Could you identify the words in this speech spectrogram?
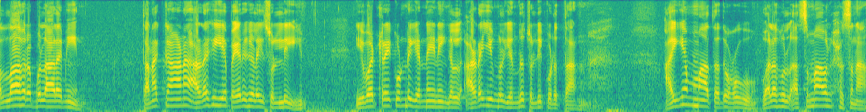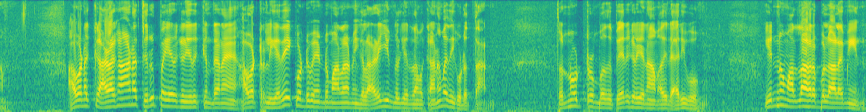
அல்லாஹ் ரபுல் ஆலமீன் தனக்கான அழகிய பெயர்களை சொல்லி இவற்றை கொண்டு என்னை நீங்கள் அடையுங்கள் என்று சொல்லிக் கொடுத்தான். ஐயம்மா ததுஹு வலகுல் அஸ்மாவுல் ஹஸ்னா. அவனுக்கு அழகான திருப்பெயர்கள் இருக்கின்றன. அவற்றில் எதை கொண்டு வேண்டுமானால் நீங்கள் அழையுங்கள் என்று நமக்கு அனுமதி கொடுத்தான். தொண்ணூற்றொன்பது பேர்களை நாம் அதில் அறிவோம். இன்னும் அல்லாஹ் ரபுல் ஆலமீன்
